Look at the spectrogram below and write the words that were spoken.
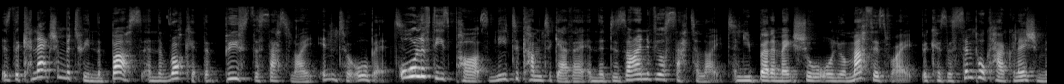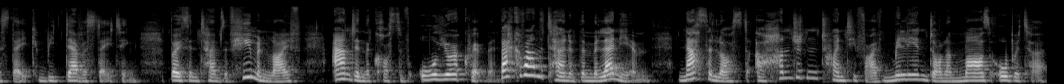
is the connection between the bus and the rocket that boosts the satellite into orbit. All of these parts need to come together in the design of your satellite, and you better make sure all your math is right because a simple calculation mistake can be devastating, both in terms of human life and in the cost of all your equipment. Back around the turn of the millennium, NASA lost a $125 million Mars orbiter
